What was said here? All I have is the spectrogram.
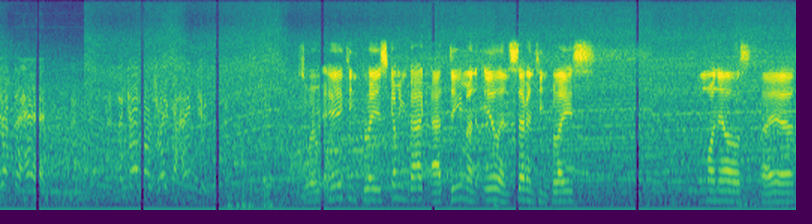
just ahead. The camel's right behind you. So we're in 18th place, coming back at Damon Hill in 17th place. Someone else ahead.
